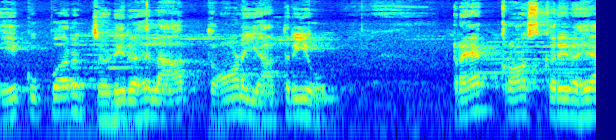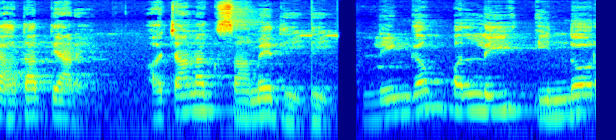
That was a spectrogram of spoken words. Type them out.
એક ઉપર ચડી રહેલા ત્રણ યાત્રીઓ ટ્રેક ક્રોસ કરી રહ્યા હતા ત્યારે અચાનક સામેથી લિંગમપલ્લી ઇન્દોર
